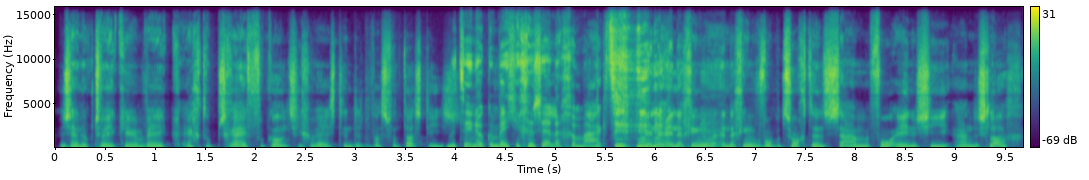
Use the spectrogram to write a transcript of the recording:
we zijn ook twee keer een week echt op schrijfvakantie geweest en dat was fantastisch. Meteen ook een beetje gezellig gemaakt. En, en, dan, gingen we, en dan gingen we bijvoorbeeld 's ochtends samen vol energie aan de slag.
